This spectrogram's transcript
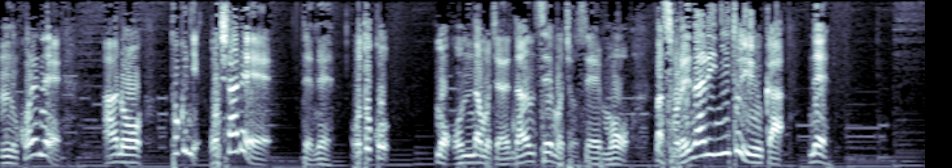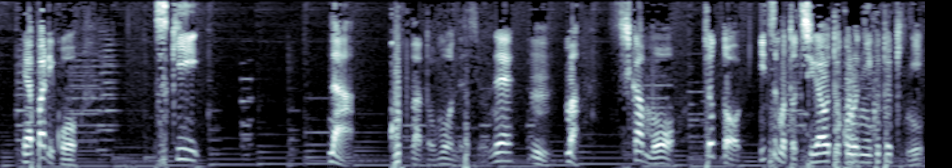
うん、これね、あの、特におしゃれってね、男も女もじゃない、男性も女性も、まあそれなりにというか、ね、やっぱりこう、好きなことだと思うんですよね。うん。まあ、しかも、ちょっといつもと違うところに行くときに、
